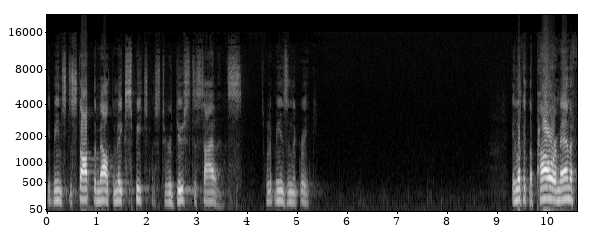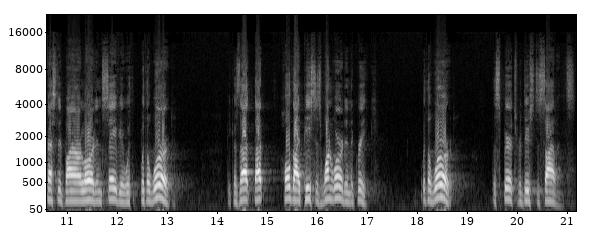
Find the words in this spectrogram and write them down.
It means to stop the mouth, to make speechless, to reduce to silence. That's what it means in the Greek. You look at the power manifested by our Lord and Savior with, with a word. Because that, that hold thy peace is one word in the Greek. With a word, the Spirit's reduced to silence.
